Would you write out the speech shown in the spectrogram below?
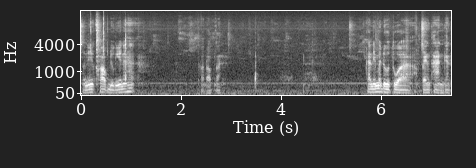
ตัวนี้ครอบอยู่งนี้นะฮะ ถอดออกก่อน คราวนี้มาดูตัวแปลงถ่านกัน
